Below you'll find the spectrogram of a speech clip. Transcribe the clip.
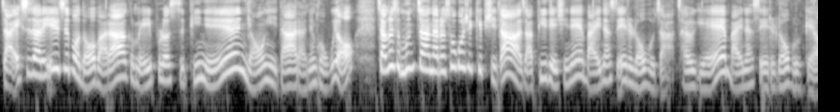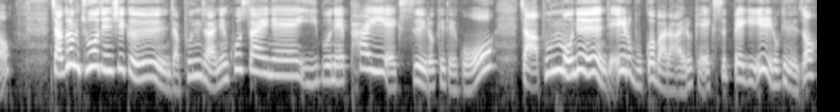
자, x자리 1 집어 넣어 봐라. 그럼 a 플러스 b는 0이다 라는 거고요. 자, 그래서 문자 하나를 소거시킵시다. 자, b 대신에 마이너스 a를 넣어보자. 자, 여기에 마이너스 a를 넣어볼게요. 자, 그럼 주어진 식은 자, 분자는 코사인의 2분의 파이 x 이렇게 되고 자, 분모는 이제 a로 묶어 봐라. 이렇게 x 빼기 1 이렇게 되죠.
